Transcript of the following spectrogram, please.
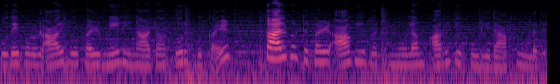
புதைபொருள் ஆய்வுகள் மேலி நாட்டார் குறிப்புகள் கல்வெட்டுகள் ஆகியவற்றின் மூலம் அறியக்கூடியதாக உள்ளது.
